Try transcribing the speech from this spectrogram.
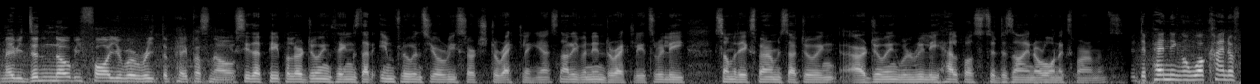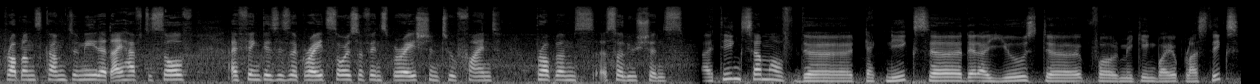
maybe didn't know before you will read the papers now. You see that people are doing things that influence your research directly. Yeah, it's not even indirectly. It's really some of the experiments that doing are doing will really help us to design our own experiments. Depending on what kind of problems come to me that I have to solve, I think this is a great source of inspiration to find problems uh, solutions. I think some of the techniques uh, that are used uh, for making bioplastics,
